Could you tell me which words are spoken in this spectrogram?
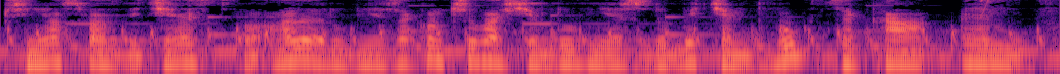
przyniosła zwycięstwo, ale również zakończyła się również zdobyciem dwóch CKM-ów.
